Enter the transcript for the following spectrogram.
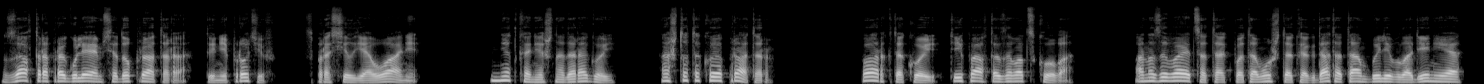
«Завтра прогуляемся до Пратора. Ты не против?» — спросил я у Ани. «Нет, конечно, дорогой. А что такое Пратор?» «Парк такой, типа автозаводского а называется так потому, что когда-то там были владения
